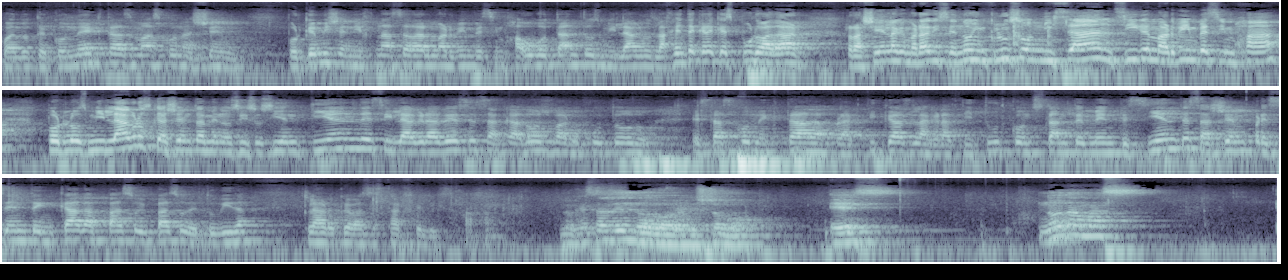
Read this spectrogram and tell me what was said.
Cuando te conectas más con Hashem. ¿Por qué Mishenichnas Adar Marvin Besimha? Hubo tantos milagros. La gente cree que es puro Adar. Rashi en la Gemara dice, no, incluso Nisan sigue Marvin Besimha por los milagros que Hashem también nos hizo. Si entiendes y le agradeces a Kadosh Baruch todo, estás conectada, practicas la gratitud constantemente, sientes a Hashem presente en cada paso y paso de tu vida, claro que vas a estar feliz. Lo que está haciendo Shlomo es no nada más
